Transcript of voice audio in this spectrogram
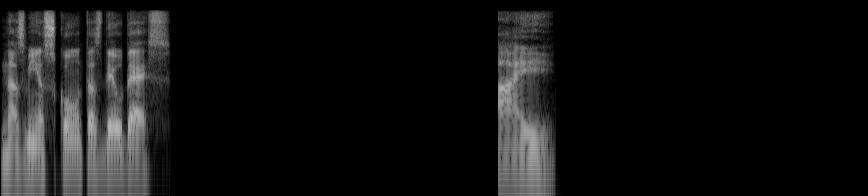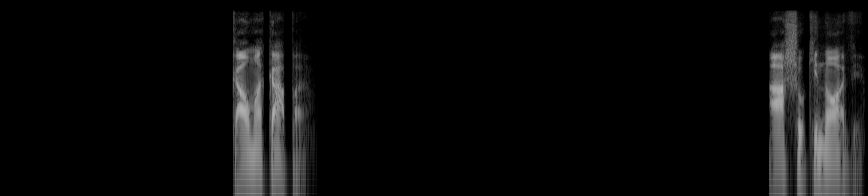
Nas minhas contas deu 10. Ai. Calma capa. Acho que nove.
